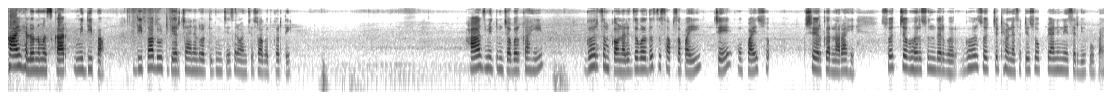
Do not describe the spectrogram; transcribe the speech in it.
हाय हॅलो नमस्कार. मी दीपा. दीपा ब्युटी केअर चॅनलवरती तुमचे सर्वांचे स्वागत करते. आज मी तुमच्यावर काही घर चमकावणारे जबरदस्त साफसफाईचे उपाय स्व शेअर करणार आहे. स्वच्छ घर सुंदर घर घर स्वच्छ ठेवण्यासाठी सोपे आणि नैसर्गिक उपाय.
